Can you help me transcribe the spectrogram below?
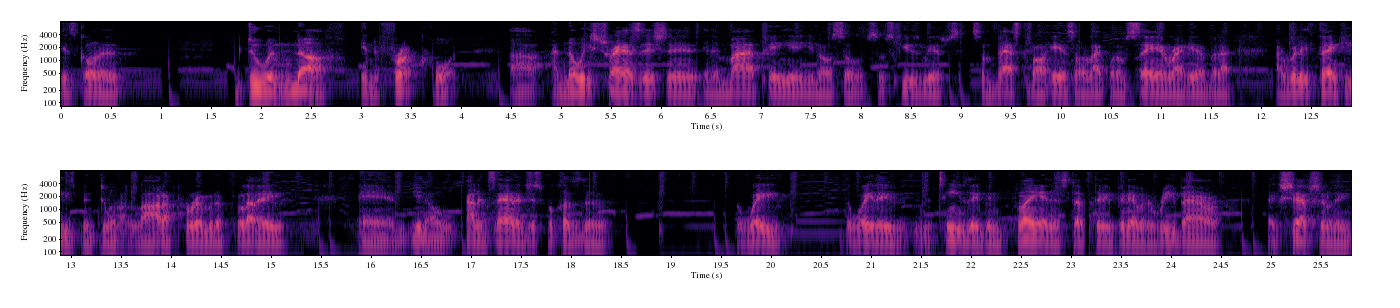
is going to do enough in the front court. Uh, I know he's transitioning, and in my opinion, you know, so so excuse me if some basketball heads don't like what I'm saying right here, but I, I really think he's been doing a lot of perimeter play, and you know, Alexander just because the the way the way they the teams they've been playing and stuff, they've been able to rebound exceptionally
